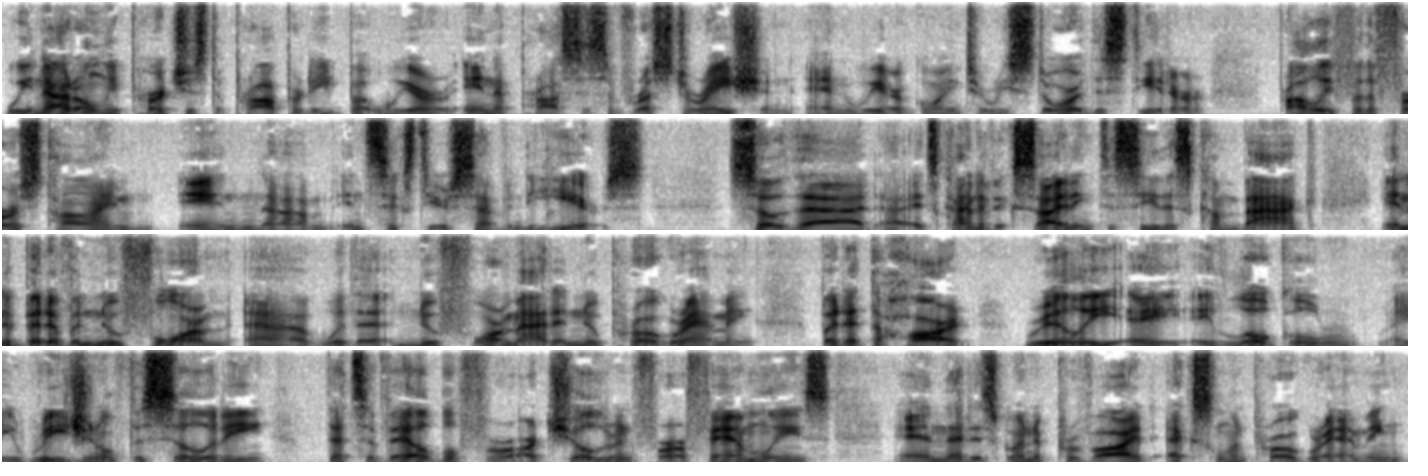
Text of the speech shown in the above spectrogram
we not only purchased a property, but we are in a process of restoration, and we are going to restore this theater probably for the first time in um, in 60 or 70 years. So that uh, it's kind of exciting to see this come back in a bit of a new form, uh, with a new format and new programming. But at the heart, really a, a local, a regional facility that's available for our children, for our families, and that is going to provide excellent programming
